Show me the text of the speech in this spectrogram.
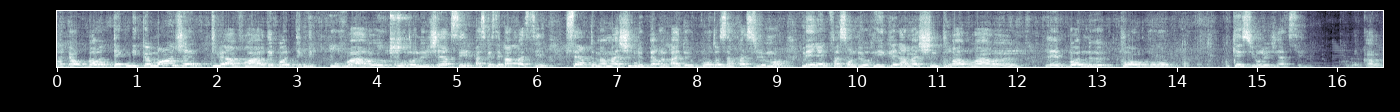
D'accord. Bon, techniquement, j'ai pu avoir des bonnes techniques pour pouvoir euh, coudre le jersey parce que c'est pas facile. Certes, ma machine ne permet pas de coudre ça facilement, mais il y a une façon de régler la machine pour avoir euh, les bonnes points pour sur le jersey. Local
